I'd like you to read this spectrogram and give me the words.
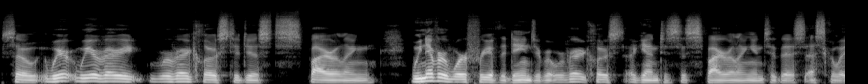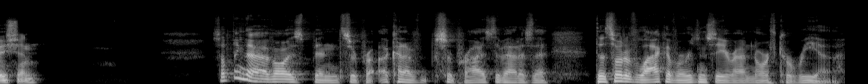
so we're we are very we're very close to just spiraling. We never were free of the danger, but we're very close again to just spiraling into this escalation. Something that I've always been surpri- uh, kind of surprised about is that the sort of lack of urgency around North Korea.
